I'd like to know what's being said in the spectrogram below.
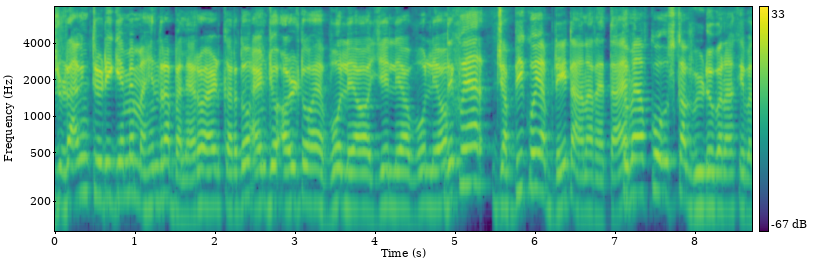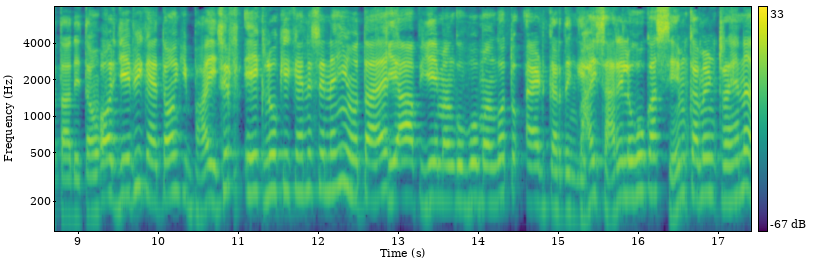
driving three game में महिंद्रा बलेरो ऐड कर दो एंड जो अल्टो है वो ले आओ ये ले आओ वो ले आओ। देखो यार जब भी कोई अपडेट आना रहता है तो मैं आपको उसका वीडियो बना के बता देता हूँ। और ये भी कहता हूँ कि भाई सिर्फ़ एक लोग के कहने से नहीं होता है कि आप ये मांगो वो मांगो तो ऐड कर देंगे। भाई सारे लोगों का सेम कमेंट रहे ना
